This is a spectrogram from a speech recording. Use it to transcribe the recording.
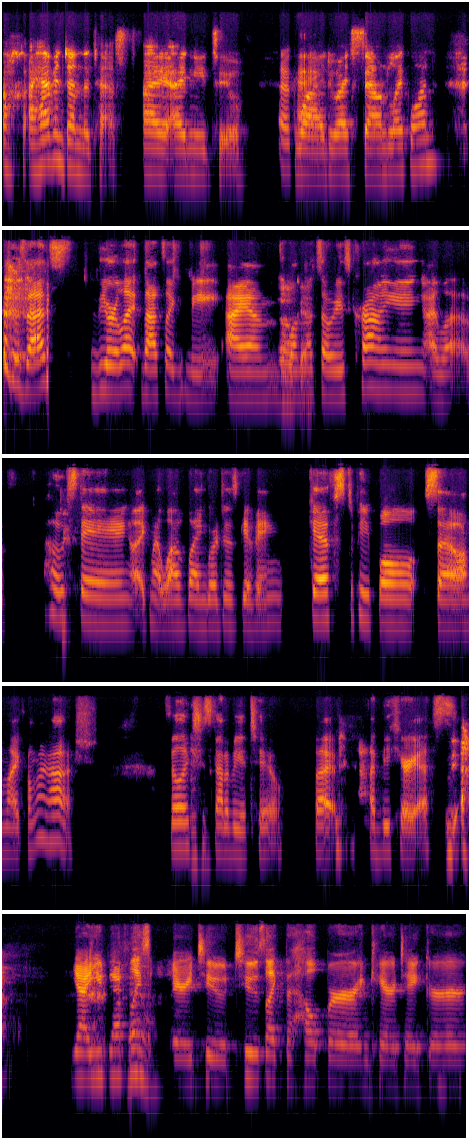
Oh, I haven't done the test. I, I need to. Okay. Why do I sound like one? Because that's you're like that's like me. I am the okay. one that's always crying. I love hosting. like my love language is giving gifts to people. So I'm like, oh my gosh, I feel like mm-hmm. she's got to be a two. But I'd be curious. Yeah. Yeah, you definitely yeah. sound very two. Two's like the helper and caretaker.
